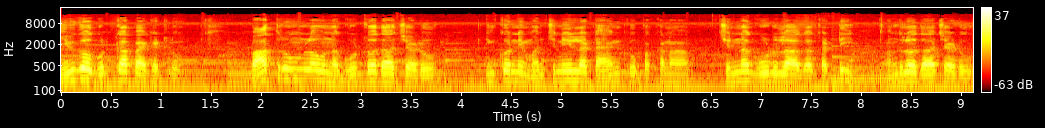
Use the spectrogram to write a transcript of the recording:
ఇవిగో గుట్కా ప్యాకెట్లు. బాత్రూంలో ఉన్న గూట్లో దాచాడు. ఇంకొన్ని మంచినీళ్ళ ట్యాంకు పక్కన చిన్న గూడులాగా కట్టి అందులో దాచాడు.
